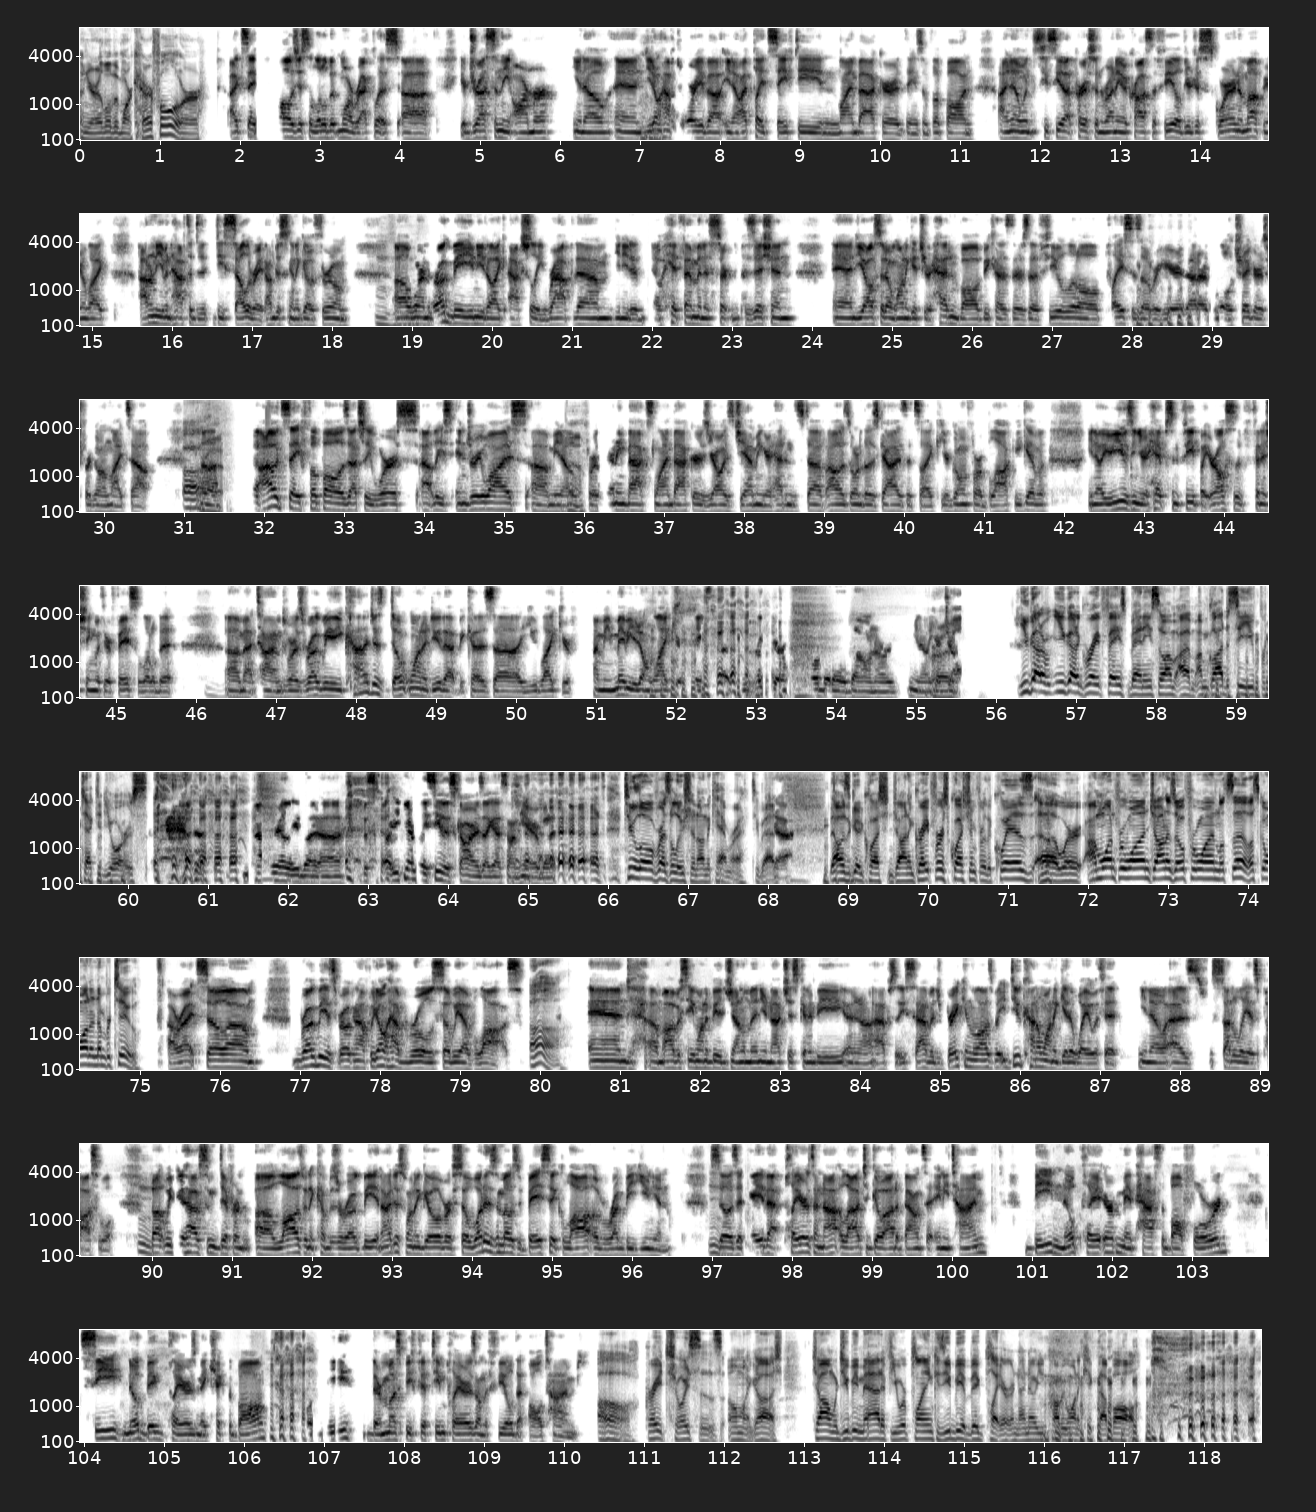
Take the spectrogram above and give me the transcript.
and you're a little bit more careful? Or I'd say football is just a little bit more reckless. Uh, you're dressed in the armor, you know, and mm-hmm. you don't have to worry about, you know, I played safety and linebacker and things in football. And I know once you see that person running across the field, you're just squaring them up and you're like, I don't even have to de- decelerate. I'm just going to go through them. Mm-hmm. Uh, where in rugby, you need to like actually wrap them. You need to you know, hit them in a certain position. And you also don't want to get your head involved because there's a few little places over here that are little triggers for going lights out. Oh. Uh, I would say football is actually worse, at least injury wise. Um, you know, yeah. for running backs, linebackers, you're always jamming your head and stuff. I was one of those guys that's like you're going for a block, you give a, you know, you're using your hips and feet, but you're also finishing with your face a little bit mm-hmm. um, at times. Whereas rugby, you kind of just don't want to do that because uh, you like your. I mean, maybe you don't like your face, but you like your orbital bone or you know your right. jaw you got a you got a great face, Benny. So I'm I'm, I'm glad to see you protected yours. Not really, but uh, the scar, you can't really see the scars, I guess, on here. But it's too low of resolution on the camera. Too bad. Yeah. that was a good question, John. And great first question for the quiz. Uh, where I'm one for one, John is zero for one. Let's uh, let's go on to number two. All right. So um, rugby is broken off. We don't have rules, so we have laws. Oh. And um, obviously, you want to be a gentleman. You're not just going to be you know, absolutely savage breaking the laws, but you do kind of want to get away with it, you know, as subtly as possible. Mm. But we do have some different uh, laws when it comes to rugby, and I just want to go over. So, what is the most basic law of rugby union? Mm. So, is it A that players are not allowed to go out of bounds at any time? B, no player may pass the ball forward. C, no big players may kick the ball. or B, there must be 15 players on the field at all times. Oh, great choices. Oh my gosh. John, would you be mad if you were playing? Because you'd be a big player, and I know you'd probably want to kick that ball.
